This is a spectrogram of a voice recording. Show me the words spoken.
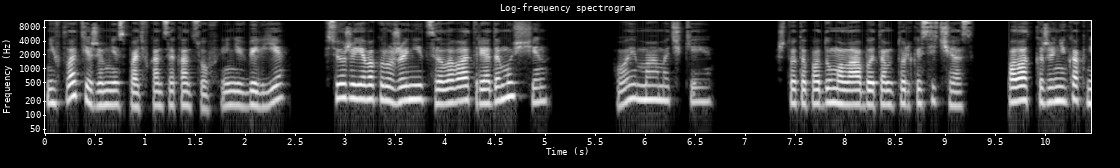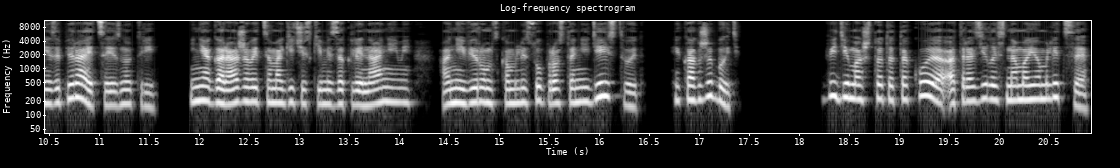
не в платье же мне спать в конце концов, и не в белье. Все же я в окружении целого отряда мужчин. Ой, мамочки. Что-то подумала об этом только сейчас. Палатка же никак не запирается изнутри и не огораживается магическими заклинаниями, они в Верумском лесу просто не действуют. И как же быть? Видимо, что-то такое отразилось на моем лице,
